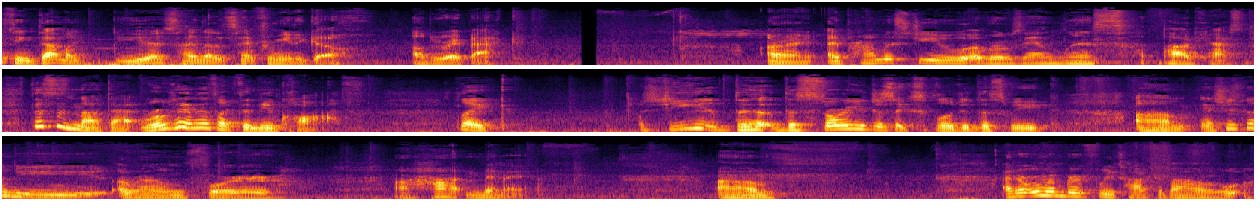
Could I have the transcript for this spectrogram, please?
think that might be a sign that it's time for me to go. I'll be right back. Alright, I promised you a Roseanne List podcast. This is not that. Roseanne is like the new cough. Like, she, the, the story just exploded this week. Um, and she's to be around for a hot minute. Um, I don't remember if we talked about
